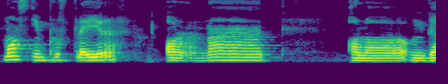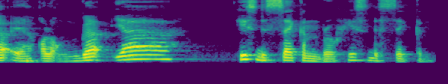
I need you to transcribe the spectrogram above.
Most Improved Player or not. Kalau enggak ya, kalau enggak ya he's the second bro, he's the second.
